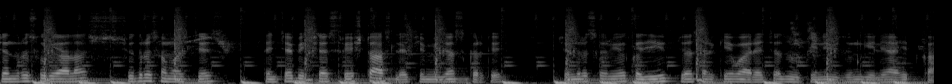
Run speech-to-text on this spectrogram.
चंद्र सूर्याला शूद्र समजतेस. त्यांच्यापेक्षा श्रेष्ठ असल्याचे मिजाज करतेस. चंद्रसूर्य कधीही तुझ्यासारखे वाऱ्याच्या झुळकीने विजून गेले आहेत का?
